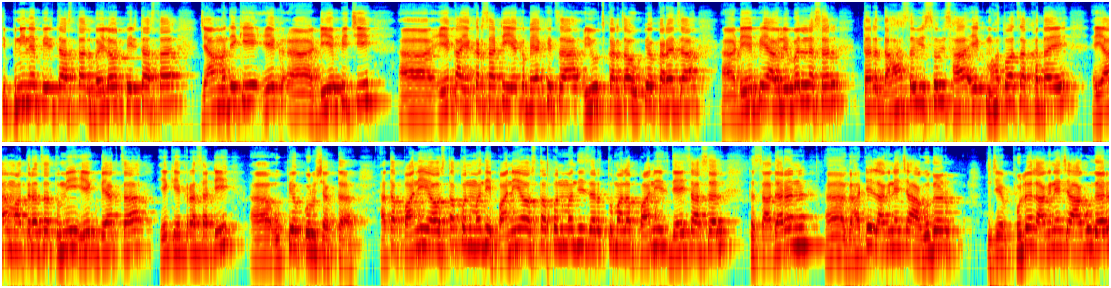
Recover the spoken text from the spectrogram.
टिपणीनं पेरीत असताल बैलावर पेरीत असताल ज्यामध्ये की एक डी ए पीची एका एकरसाठी एक बॅकीचा यूज करायचा उपयोग करायचा डी ए पी अवेलेबल नसेल तर दहा सव्वीस सव्वीस हा एक महत्त्वाचा खत आहे. या मात्राचा तुम्ही एक बॅगचा एक एकरासाठी उपयोग करू शकता. आता पाणी व्यवस्थापनमध्ये पाणी व्यवस्थापनमध्ये जर तुम्हाला पाणी द्यायचं असेल तर साधारण घाटे घाटे लागण्याच्या अगोदर जे फुलं लागण्याच्या अगोदर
